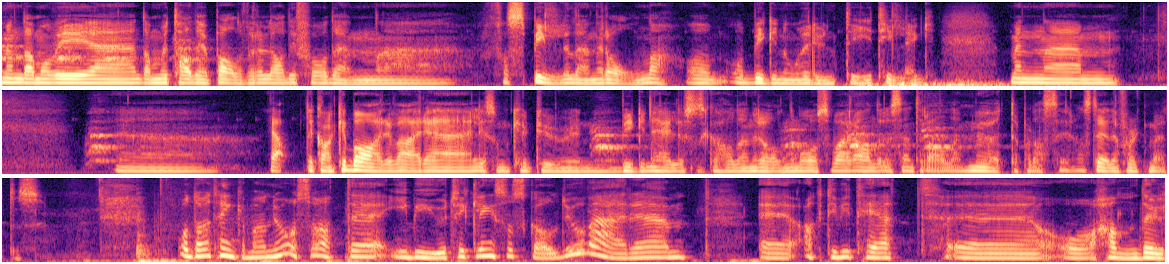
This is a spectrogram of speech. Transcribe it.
men da må vi, eh, da må vi ta det på alvor og la de få den uh, få spille den rollen da, og, og, bygge noe rundt det i tillegg. Men um, uh, ja, det kan ikke bare være liksom, kulturbyggene heller som skal ha den rollen. Det må også være andre sentrale møteplasser og steder folk møtes. Og da tenker man jo også at eh, i byutvikling så skal det jo være eh, aktivitet eh, og handel.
